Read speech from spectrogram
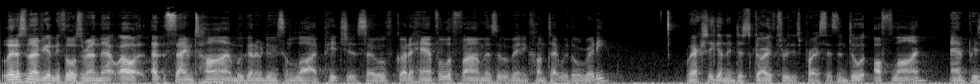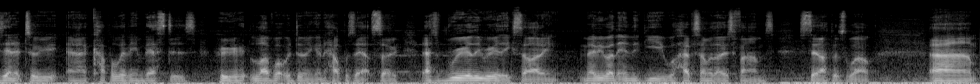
Let us know if you've got any thoughts around that. Well, at the same time, we're going to be doing some live pitches. So we've got a handful of farmers that we've been in contact with already we're actually going to just go through this process and do it offline and present it to a couple of investors who love what we're doing and help us out. So that's really, really exciting. Maybe by the end of the year, we'll have some of those farms set up as well. Um,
